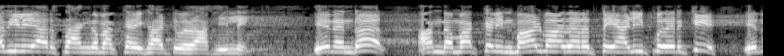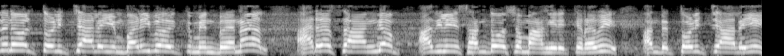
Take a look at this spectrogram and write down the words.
அதிலே அரசாங்கம் அக்கறை காட்டுவதாக இல்லை. ஏனென்றால் அந்த மக்களின் வாழ்வாதாரத்தை அளிப்பதற்கு எதனால் தொழிற்சாலையும் வழிவகுக்கும் என்பதனால் அரசாங்கம் அதிலே சந்தோஷமாக இருக்கிறது. அந்த தொழிற்சாலையை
